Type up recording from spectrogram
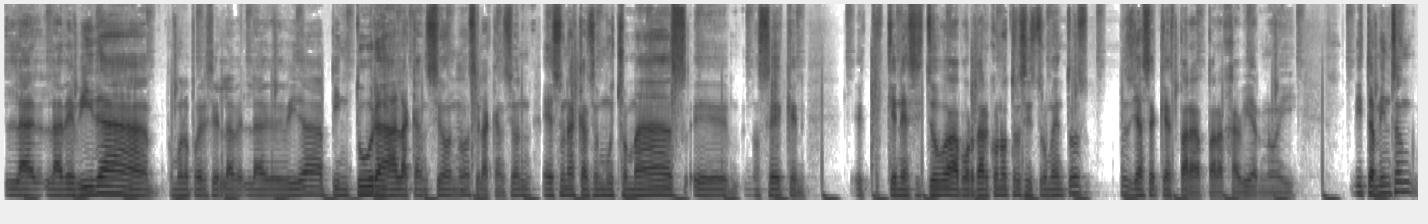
la, la, debida, ¿cómo lo puedo decir? La, la, debida pintura a la canción, ¿no? Si la canción es una canción mucho más, eh, no sé, que, que necesito abordar con otros instrumentos, pues ya sé que es para, para Javier, ¿no? Y, y también son,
